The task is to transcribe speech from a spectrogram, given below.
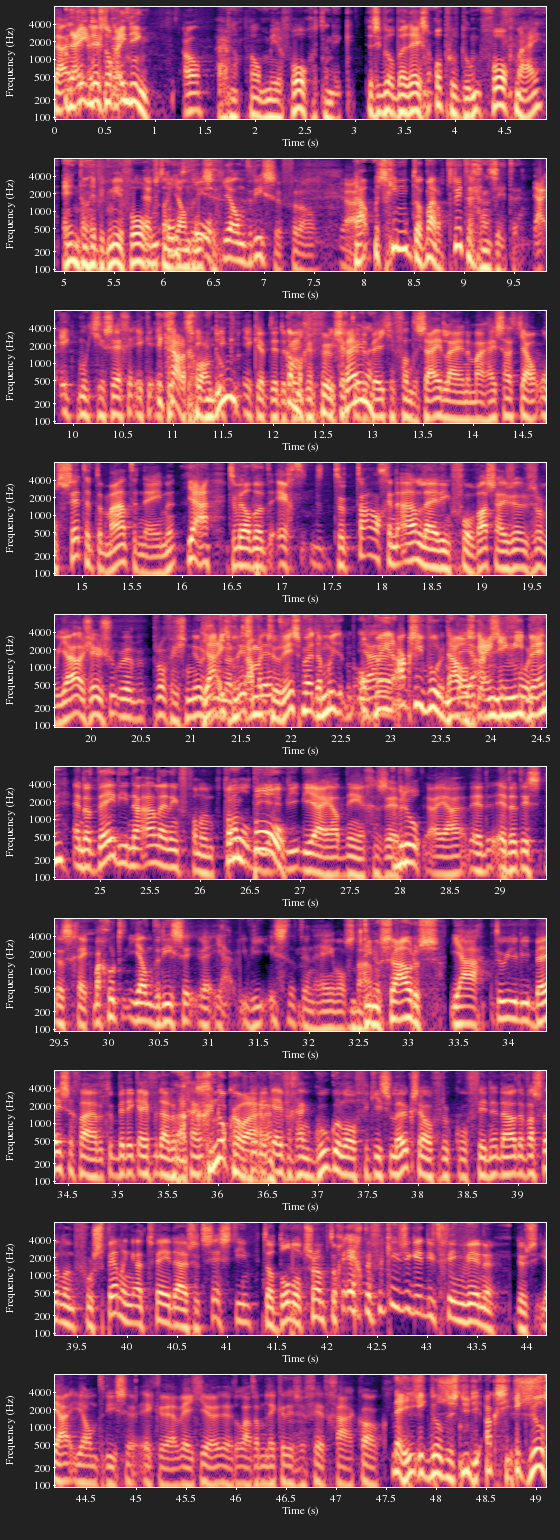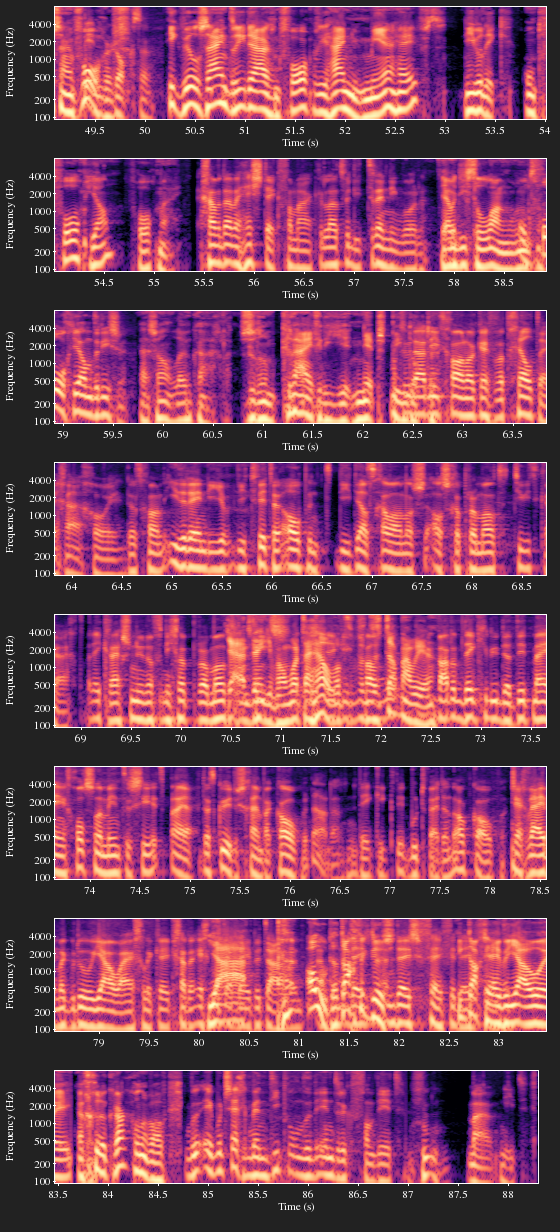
Nou, Nee, er is nog één ding. Oh. Hij heeft nog wel meer volgers dan ik. Dus ik wil bij deze een oproep doen. Volg mij. En dan heb ik meer volgers En dan Jan Driessen. Jan Driessen vooral. Ja. Nou, misschien moet ik dat maar op Twitter gaan zetten. Ja, ik moet je zeggen, ik, Ik ga het gewoon ik, doen. Ik, ik heb dit een Kan me beetje, geen fuck ik heb dit een beetje van de zijlijnen, maar hij zat jou ontzettend te maat te nemen. Ja, Terwijl dat echt totaal geen aanleiding voor was. Hij zei zo, ja, als je zo- professioneel ja journalist amateurisme. Dan moet je, of Ja. je een actie voeren? Nou, als ik één ding niet ben. En dat deed hij naar aanleiding van een Van een poll, die, die hij had neergezet. Ik bedoel- ja, dat, is, dat is gek. Maar goed, Jan Driessen, ja, wie is dat in hemelsnaam? Dinosaurus. Ja, toen jullie bezig waren, toen ben ik even naar Nou, gaan, knokken waren. ben ik even gaan googlen of ik iets leuks over hem kon vinden. Nou, er was wel een voorspelling uit 2016 dat Donald Trump toch echt de verkiezingen niet ging winnen. Dus ja, Jan Driessen, ik eh, weet je, eh, laat hem lekker in zijn vet gaan ook. Nee, ik wil dus nu die actie. Ik wil zijn volgers. Dokter. Ik wil zijn 3000 volgers die hij nu meer heeft. Die wil ik. Ontvolg Jan, volg mij. Gaan we daar een hashtag van maken? Laten we die trending worden. Ja, maar die is te lang. We Ontvolg Jan Driessen. Ja, dat is wel leuk eigenlijk. Ze zullen hem krijgen, die eh, Moeten we daar niet gewoon ook even wat geld tegenaan gooien? Dat gewoon iedereen die, die Twitter opent, die dat gewoon als, als gepromote tweet krijgt. Maar ik krijg ze nu nog van die gepromote Ja, dan denk je van, what the hell? Wat- is dat nou weer? Waarom denken jullie dat dit mij in godsnaam interesseert? Nou ja, dat kun je dus schijnbaar kopen. Nou, dan denk ik, dit moeten wij dan ook kopen. Zeg wij, maar ik bedoel jou eigenlijk. Ik ga er echt Ja. niet aan mee betalen. Oh, dat dacht ik dus. Deze VVD. Ik dacht even jou eh, een gulle krak onder boven. Ik moet- Ik moet zeggen, ik ben diep onder de indruk van dit. maar niet.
